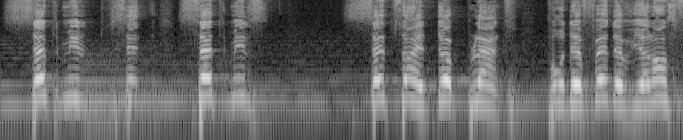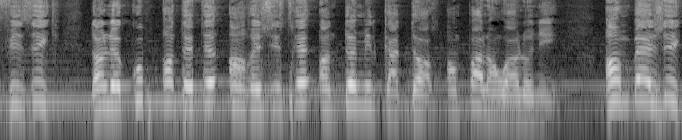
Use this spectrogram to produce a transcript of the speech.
7702 plaintes pour des faits de violence physique dans le couple ont été enregistrées en 2014. On parle en Wallonie. En Belgique,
